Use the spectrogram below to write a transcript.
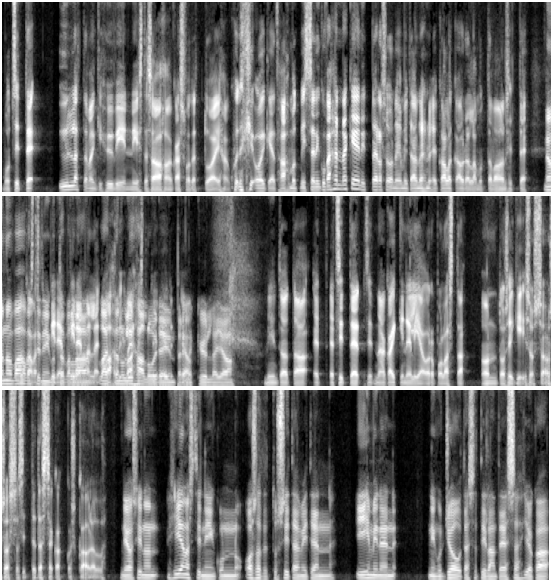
Mutta sitten yllättävänkin hyvin niistä saadaan kasvatettua ihan kuitenkin oikeat hahmot, missä niin kuin vähän näkee niitä persooneja, mitä on nähnyt ekalla kaudella, mutta vaan sitten, ne on vahvasti niin kuin tavallaan laittanut lihaa luiden ympärille, joo. kyllä joo. niin tota, et, et sitten sit nämä kaikki neljä Orpolasta on tosikin isossa osassa sitten tässä kakkoskaudella. Joo, siinä on hienosti niin kuin osoitettu sitä, miten ihminen, niin kuin Joe tässä tilanteessa, joka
